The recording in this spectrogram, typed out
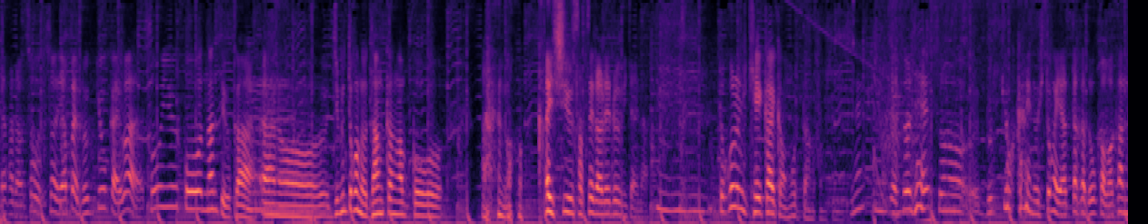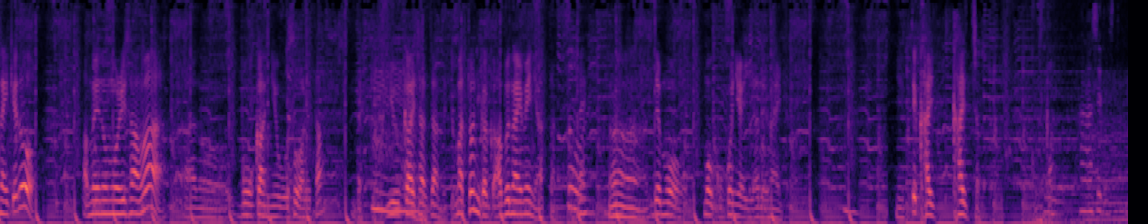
だからそうそうやっぱり仏教界はそういうこうなんていうか、うあの自分のところの檀家がこうあの回収させられるみたいなところに警戒感を持ったのかもしれないですね。うん、それでその仏教界の人がやったかどうかわかんないけど雨の森さんはあの暴漢に襲われた誘拐されたんだけど、まあ、とにかく危ない目にあったんですよね。ううん、でももうここにはいられないと言って帰帰っちゃった。話でしたね。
